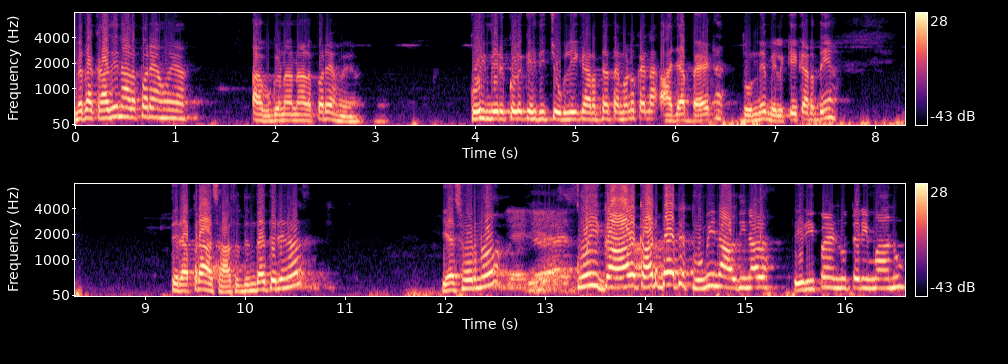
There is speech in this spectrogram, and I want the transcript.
ਮੈਂ ਤਾਂ ਕਾਹਦੇ ਨਾਲ ਭਰਿਆ ਹੋਇਆ? ਅਵਗੁਣਾ ਨਾਲ ਭਰਿਆ ਹੋਇਆ। ਕੋਈ ਮੇਰੇ ਕੋਲ ਕਿਸੇ ਦੀ ਚੁਗਲੀ ਕਰਦਾ ਤਾਂ ਮੈਨੂੰ ਕਹਿੰਦਾ, ਆ ਜਾ ਬੈਠ, ਦੋਨੇ ਮਿਲ ਕੇ ਕਰਦੇ ਆ। ਤੇਰਾ ਭਰਾ ਸਾਥ ਦਿੰਦਾ ਤੇਰੇ ਨਾਲ? ਯੈਸ ਔਰ ਨੋ ਕੋਈ ਗਾਲ ਕੱਢਦਾ ਤੇ ਤੂੰ ਵੀ ਨਾਲ ਦੀ ਨਾਲ ਤੇਰੀ ਭੈਣ ਨੂੰ ਤੇਰੀ ਮਾਂ ਨੂੰ?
